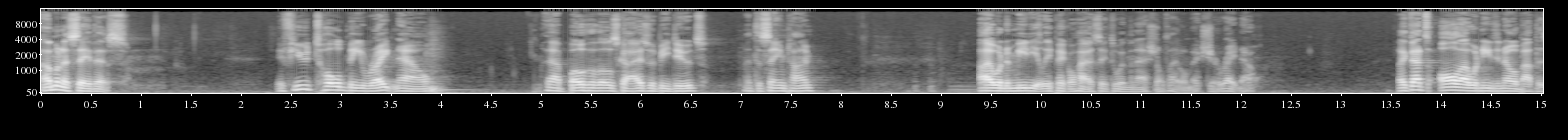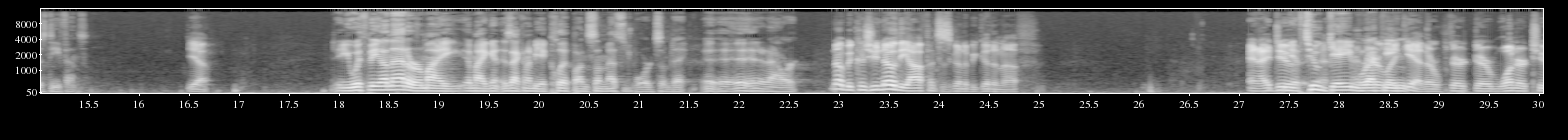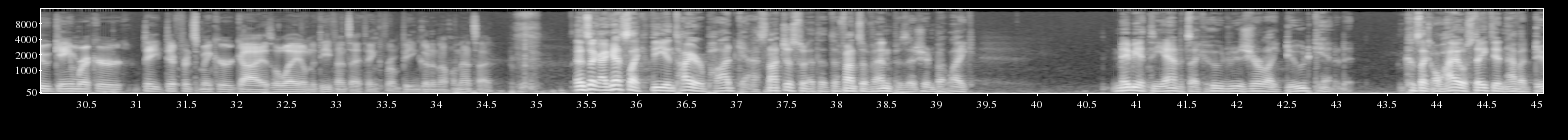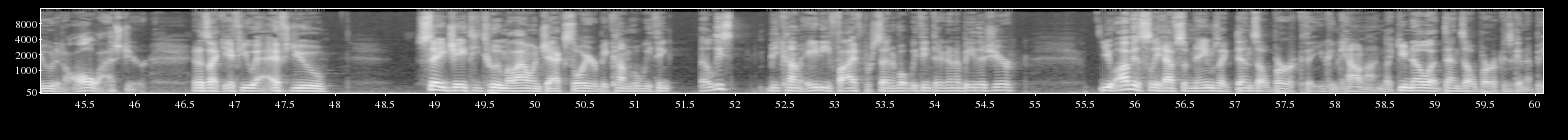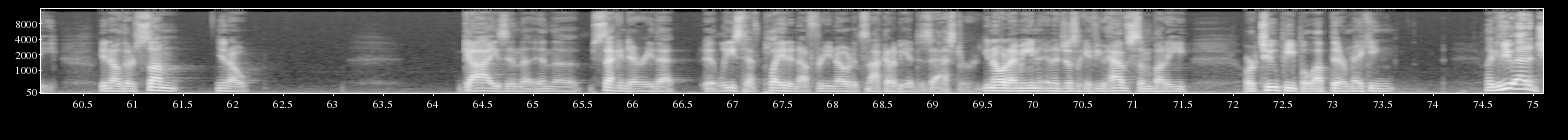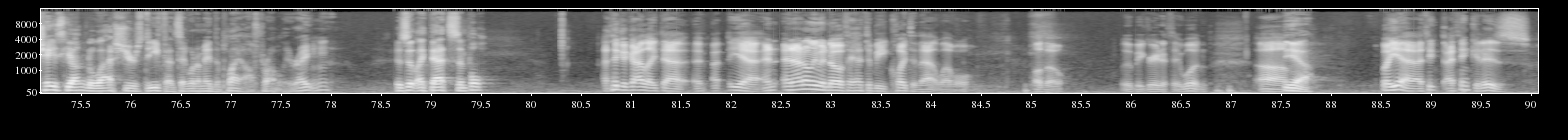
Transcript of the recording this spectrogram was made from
I'm going to say this. If you told me right now that both of those guys would be dudes at the same time, I would immediately pick Ohio State to win the national title next year, right now. Like, that's all I would need to know about this defense. Yeah. Are you with me on that, or am I? Am I? Gonna, is that going to be a clip on some message board someday in an hour? No, because you know the offense is going to be good enough. And I do You have two game wrecking- Like, yeah, they're they're they're one or two game wrecker, date difference maker guys away on the defense. I think from being good enough on that side. It's like I guess like the entire podcast, not just at the defensive end position, but like maybe at the end, it's like who is your like dude candidate? Because like Ohio State didn't have a dude at all last year, and it's like if you if you say JT Tuimoloau and Jack Sawyer become who we think at least become eighty five percent of what we think they're going to be this year. You obviously have some names like Denzel Burke that you can count on. Like you know what Denzel Burke is going to be. You know, there's some you know guys in the in the secondary that at least have played enough for you know it's not going to be a disaster. You know what I mean? And it's just like if you have somebody or two people up there making like if you added Chase Young to last year's defense, they would have made the playoff probably, right? Is it like that simple? I think a guy like that, uh, yeah, and, and I don't even know if they have to be quite to that level, although it would be great if they would. Um, yeah. But yeah, I think I think it is.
